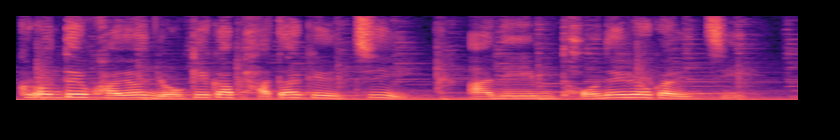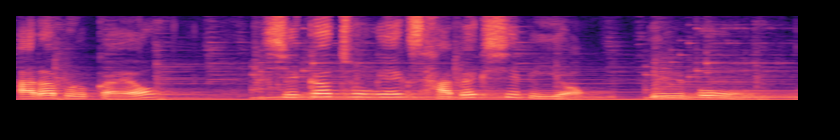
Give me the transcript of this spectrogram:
그런데 과연 여기가 바닥일지 아님 더 내려갈지 알아볼까요? 시가총액 412억, 일봉.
